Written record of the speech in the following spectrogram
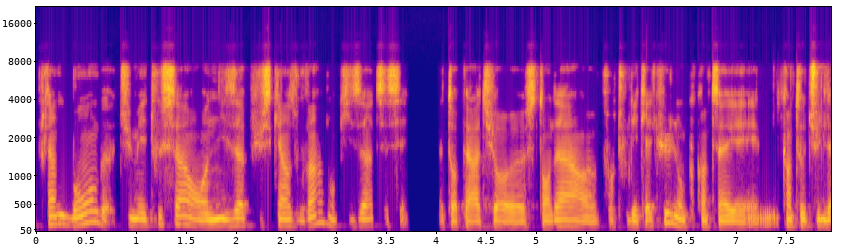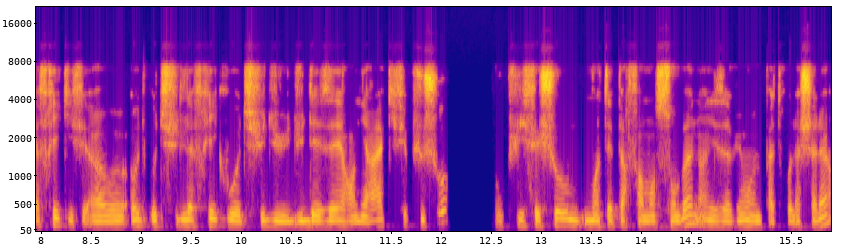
plein de bombes, tu mets tout ça en ISA plus 15 ou 20. Donc ISA, c'est la température euh, standard euh, pour tous les calculs. Donc quand es, quand au-dessus de l'Afrique, il fait euh, au-dessus de l'Afrique ou au-dessus du, du, désert en Irak, il fait plus chaud. Donc plus il fait chaud, moins tes performances sont bonnes. Hein, les avions n'aiment pas trop la chaleur.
